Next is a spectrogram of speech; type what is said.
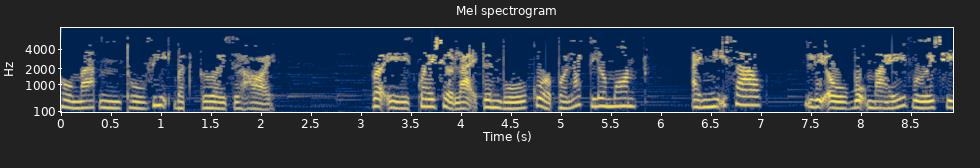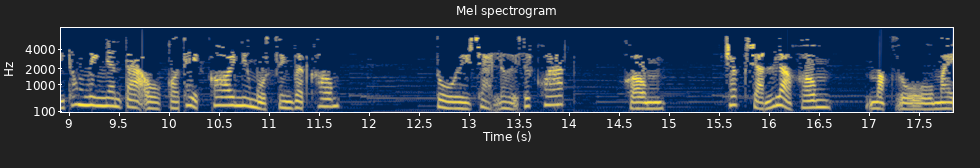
Thomas thú vị bật cười rồi hỏi. Vậy quay trở lại tuyên bố của Black Lemon, anh nghĩ sao? Liệu bộ máy với trí thông minh nhân tạo có thể coi như một sinh vật không? Tôi trả lời dứt khoát. Không, chắc chắn là không. Mặc dù máy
